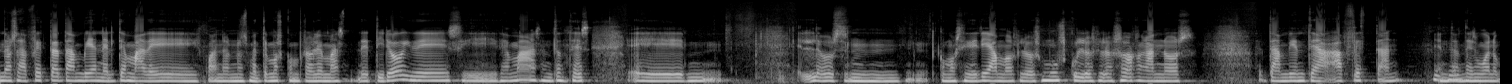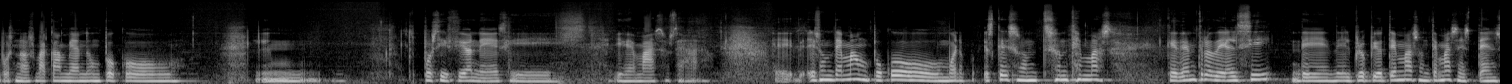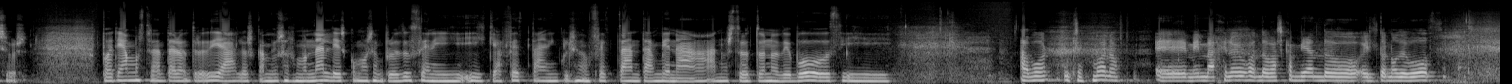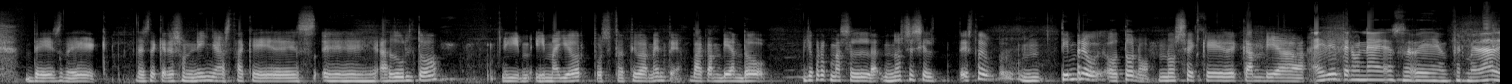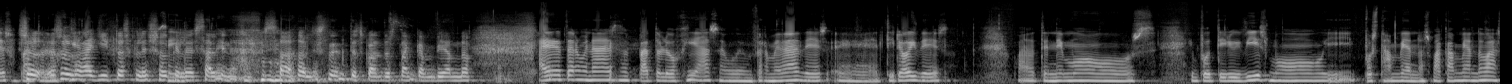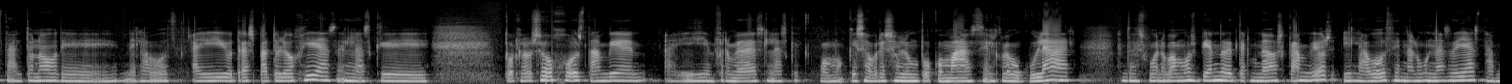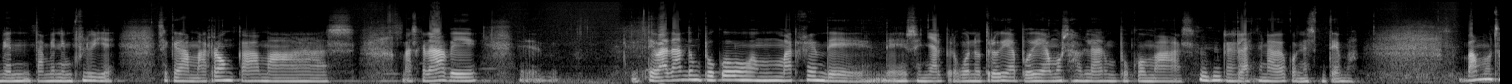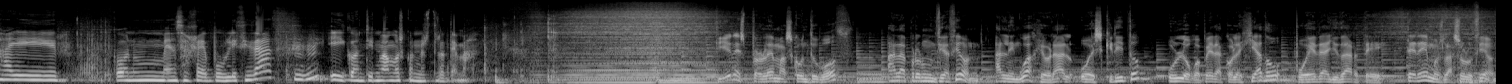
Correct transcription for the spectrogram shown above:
nos afecta también el tema de cuando nos metemos con problemas de tiroides y demás. Entonces eh, los como si diríamos los músculos los órganos también te afectan entonces, bueno, pues nos va cambiando un poco mm, posiciones y, demás. O sea, eh, es un tema un poco, bueno, es que son, son temas que dentro del sí, del propio tema, son temas extensos. Podríamos tratar otro día los cambios hormonales, cómo se producen y, que afectan, incluso afectan también a, nuestro tono de voz y, Ah, bueno, eh, me imagino que cuando vas cambiando el tono de voz desde, desde que eres un niño hasta que eres eh, adulto y, mayor, pues efectivamente va cambiando. Yo creo que más el, no sé si el, esto mm, timbre o, tono, no sé qué cambia. Hay determinadas eh, enfermedades esos gallitos que les, que les salen a los adolescentes cuando están cambiando. Hay determinadas patologías o enfermedades, tiroides, cuando tenemos hipotiroidismo y pues también nos va cambiando hasta el tono de, la voz. Hay otras patologías en las que por los ojos también hay enfermedades en las que como que sobresuele un poco más el globo ocular. Entonces, bueno, vamos viendo determinados cambios y la voz en algunas de ellas también, también influye. Se queda más ronca, más, más grave. Eh, te va dando un poco un margen de, señal, pero bueno, otro día podríamos hablar un poco más relacionado con este tema. Vamos a ir con un mensaje de publicidad y continuamos con nuestro tema. ¿Tienes problemas con tu voz? ¿A la pronunciación, al lenguaje oral o escrito? Un logopeda colegiado puede ayudarte. Tenemos la solución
